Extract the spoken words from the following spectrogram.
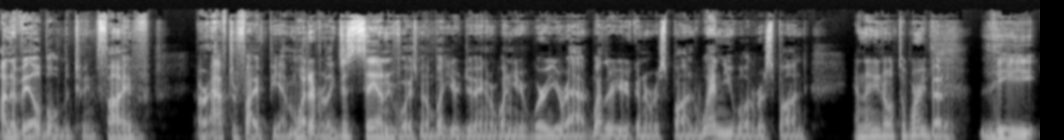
unavailable between 5 or after 5 p.m., whatever. Like just say on your voicemail what you're doing or when you're, where you're at, whether you're going to respond, when you will respond. And then you don't have to worry about it. the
